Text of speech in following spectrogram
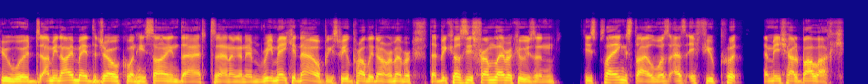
Who would? I mean, I made the joke when he signed that, and I'm going to remake it now because people probably don't remember that because he's from Leverkusen, his playing style was as if you put a Michael Ballack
